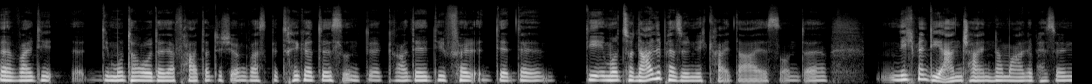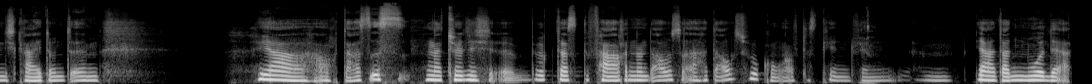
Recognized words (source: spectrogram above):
äh, weil die die Mutter oder der Vater durch irgendwas getriggert ist und äh, gerade die der, der, die emotionale Persönlichkeit da ist und äh, nicht mehr die anscheinend normale Persönlichkeit und ähm, ja, auch das ist natürlich, äh, birgt das Gefahren und aus, hat Auswirkungen auf das Kind, wenn ähm, ja dann nur der,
